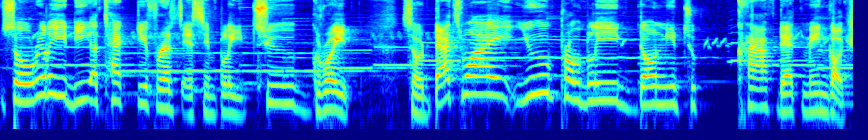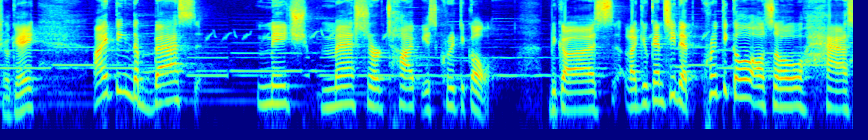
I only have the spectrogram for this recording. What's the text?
So really the attack difference is simply too great. So that's why you probably don't need to craft that main gauche, okay? I think the best mage masher type is critical because like you can see that critical also has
